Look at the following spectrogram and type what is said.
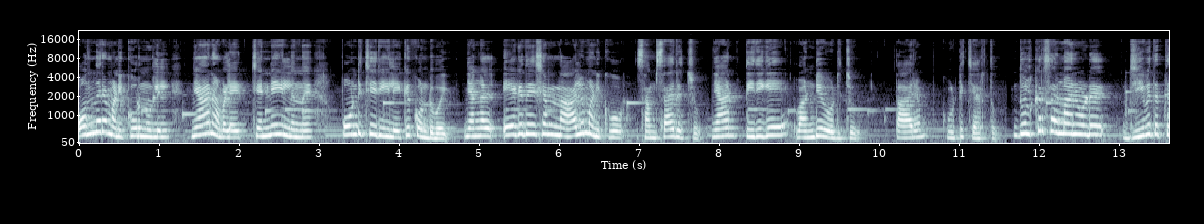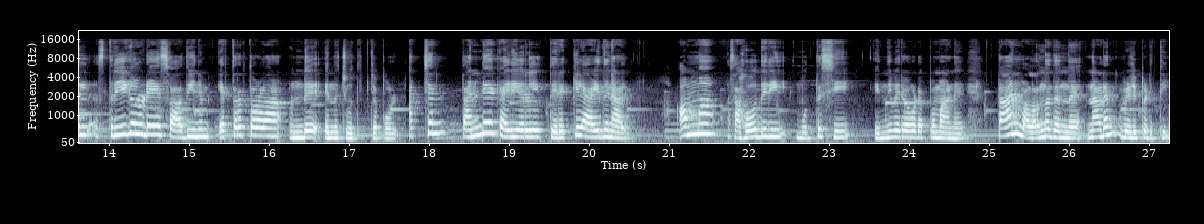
ഒന്നര മണിക്കൂറിനുള്ളിൽ ഞാൻ അവളെ ചെന്നൈയിൽ നിന്ന് പോണ്ടിച്ചേരിയിലേക്ക് കൊണ്ടുപോയി. ഞങ്ങൾ ഏകദേശം നാലു മണിക്കൂർ സംസാരിച്ചു. ഞാൻ തിരികെ വണ്ടി ഓടിച്ചു. താരം കൂട്ടിച്ചേർത്തു. ദുൽഖർ സൽമാനോട് ജീവിതത്തിൽ സ്ത്രീകളുടെ സ്വാധീനം എത്രത്തോളം ഉണ്ട് എന്ന് ചോദിച്ചപ്പോൾ അച്ഛൻ തന്റെ കരിയറിൽ തിരക്കിലായതിനാൽ അമ്മ സഹോദരി മുത്തശ്ശി എന്നിവരോടൊപ്പമാണ് താൻ വളർന്നതെന്ന് നടൻ വെളിപ്പെടുത്തി.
